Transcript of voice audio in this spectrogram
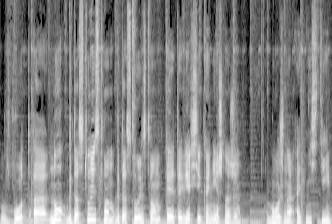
Вот. А, но к достоинствам, к достоинствам этой версии, конечно же, можно отнести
